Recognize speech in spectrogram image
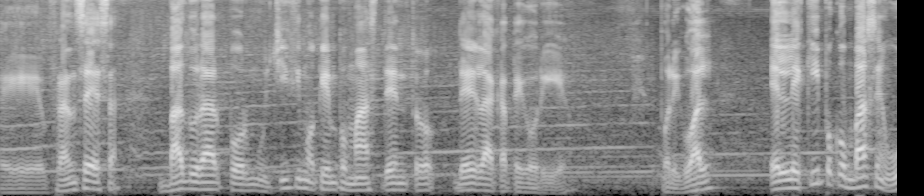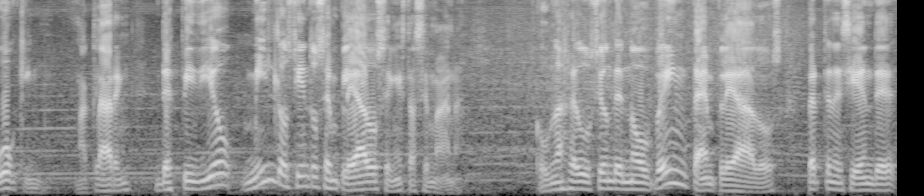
eh, francesa va a durar por muchísimo tiempo más dentro de la categoría. Por igual, el equipo con base en Woking, McLaren, despidió 1.200 empleados en esta semana, con una reducción de 90 empleados pertenecientes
